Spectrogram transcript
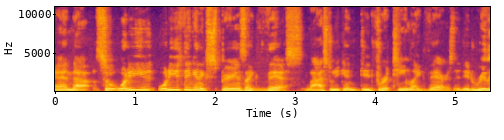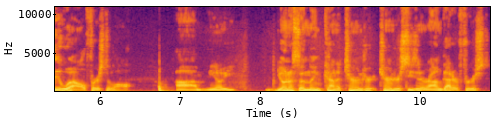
And uh, so, what do you what do you think an experience like this last weekend did for a team like theirs? They did really well, first of all. Um, you know, Jonna Sundling kind of turned her turned her season around, got her first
